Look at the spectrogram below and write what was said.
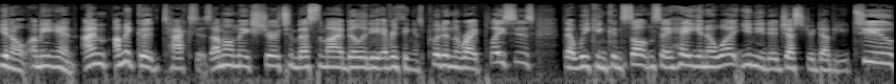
you know, I mean, again, I'm I'm at good taxes. I'm gonna make sure, to best of my ability, everything is put in the right places. That we can consult and say, hey, you know what, you need to adjust your W two,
